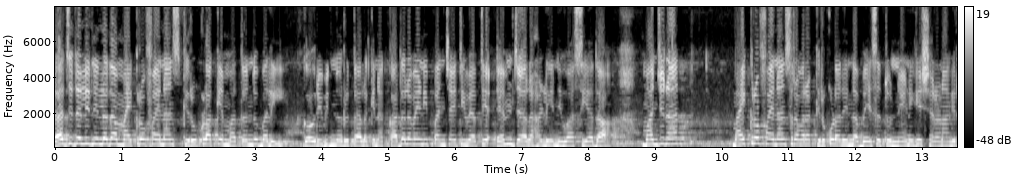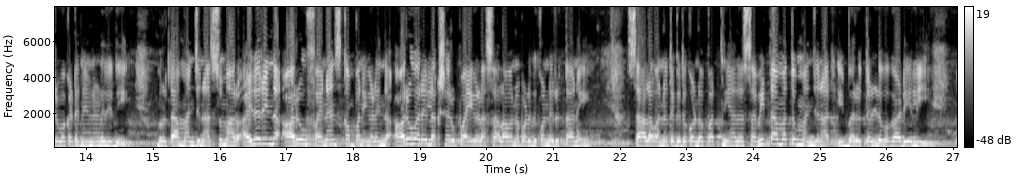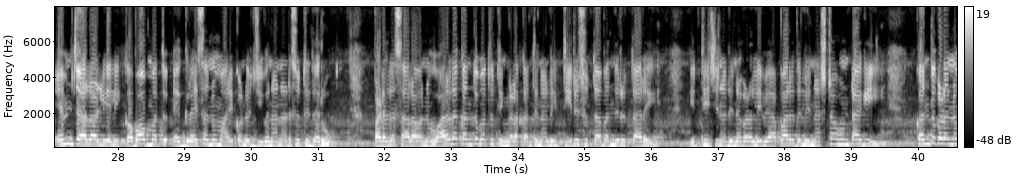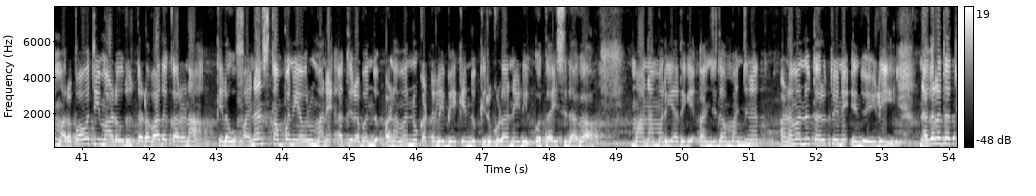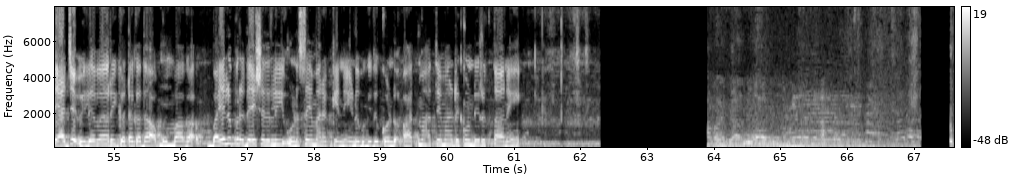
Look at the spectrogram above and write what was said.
ರಾಜ್ಯದಲ್ಲಿ ನಿಲ್ಲದ micro finance ಕಿರುಕುಳಕ್ಕೆ ಮತ್ತೊಂದು ಬಲಿ. ಗೌರಿಬಿದನೂರು ತಾಲೂಕಿನ ಕದಲವೇಣಿ ಪಂಚಾಯಿತಿ ವ್ಯಾಪ್ತಿಯ ಎಂ ಜಾಲಹಳ್ಳಿ ನಿವಾಸಿಯಾದ ಮಂಜುನಾಥ್ ಮೈಕ್ರೋ ಫೈನಾನ್ಸ್ ರವರ ಕಿರುಕುಳದಿಂದ ಬೇಸತ್ತು ನೇಣಿಗೆ ಶರಣಾಗಿರುವ ಘಟನೆ ನಡೆದಿದೆ. ಮೃತ ಮಂಜುನಾಥ್ ಸುಮಾರು ಐದರಿಂದ ಆರು ಫೈನಾನ್ಸ್ ಕಂಪನಿಗಳಿಂದ ಆರೂವರೆ ಲಕ್ಷ ರೂಪಾಯಿಗಳ ಸಾಲವನ್ನು ಪಡೆದುಕೊಂಡಿರುತ್ತಾನೆ. ಸಾಲವನ್ನು ತೆಗೆದುಕೊಂಡ ಪತ್ನಿಯಾದ ಸವಿತಾ ಮತ್ತು ಮಂಜುನಾಥ್ ಇಬ್ಬರು ತಳ್ಳುವ ಗಾಡಿಯಲ್ಲಿ ಎಂ ಜಾಲಹಳ್ಳಿಯಲ್ಲಿ ಕಬಾಬ್ ಮತ್ತು ಎಗ್ ಅನ್ನು ಮಾರಿಕೊಂಡು ಜೀವನ ನಡೆಸುತ್ತಿದ್ದರು. ಪಡೆದ ಸಾಲವನ್ನು ವಾರದ ಕಂತು ಮತ್ತು ತಿಂಗಳ ಕಂತಿನಲ್ಲಿ ತೀರಿಸುತ್ತಾ ಬಂದಿರುತ್ತಾರೆ. ಇತ್ತೀಚಿನ ದಿನಗಳಲ್ಲಿ ವ್ಯಾಪಾರದಲ್ಲಿ ನಷ್ಟ ಉಂಟಾಗಿ ಕಂತುಗಳನ್ನು ಮರುಪಾವತಿ ಮಾಡುವುದು ತಡವಾದ ಕಾರಣ ಕೆಲವು ಫೈನಾನ್ಸ್ ಕಂಪನಿಯವರು ಮನೆ ಹತ್ತಿರ ಬಂದು ಹಣವನ್ನು ಕಟ್ಟಲೇಬೇಕೆಂದು ಕಿರುಕುಳ ನೀಡಿ ಒತ್ತಾಯಿಸಿದಾಗ, ಮಾನ ಮರ್ಯಾದೆಗೆ ಅಂಜಿದ ಮಂಜುನಾಥ್, ಹಣವನ್ನು ತರುತ್ತೇನೆ ಎಂದು ಹೇಳಿ ನಗರದ ತ್ಯಾಜ್ಯ ವಿಲೇವಾರಿ ಘಟಕದ ಮುಂಭಾಗ ಬಯಲು ಪ್ರದೇಶದಲ್ಲಿ ಹುಣಸೆ ಮರಕ್ಕೆ ನೇಣು ಬಿಗಿದುಕೊಂಡು ಆತ್ಮಹತ್ಯೆ ಮಾಡಿಕೊಂಡಿರುತ್ತಾನೆ.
